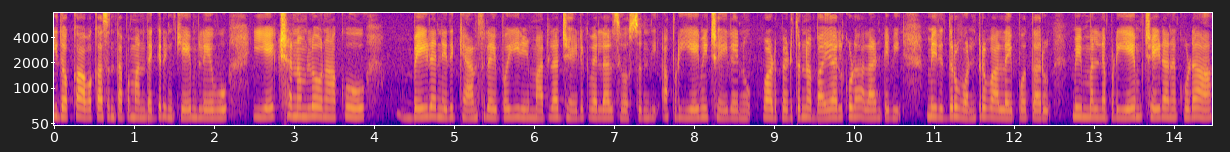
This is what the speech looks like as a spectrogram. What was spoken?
ఇదొక్క అవకాశం తప్ప మన దగ్గర ఇంకేం లేవు. ఏ క్షణంలో నాకు బెయిల్ అనేది క్యాన్సిల్ అయిపోయి నేను మరలా జైలుకి వెళ్ళాల్సి వస్తుంది. అప్పుడు ఏమీ చేయలేను. వాడు పెడుతున్న భయాలు కూడా అలాంటివి. మీరిద్దరు ఒంటరి వాళ్ళు అయిపోతారు మిమ్మల్ని అప్పుడు ఏం చేయడానికి కూడా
